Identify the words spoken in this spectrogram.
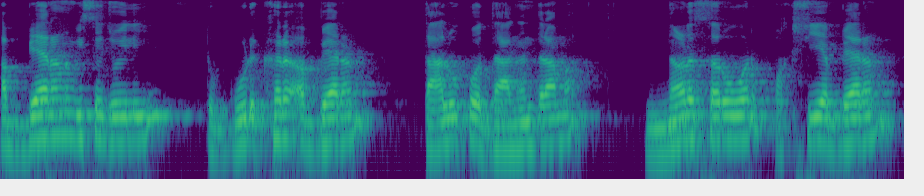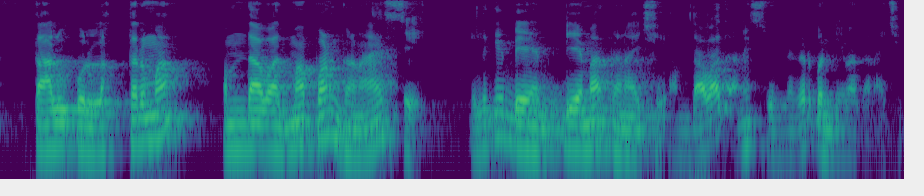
અભયારણ્ય વિશે જોઈ લઈએ. તો ગુડખર અભયારણ્ય તાલુકો ધાંગધ્રામાં નળ સરોવર, પક્ષી અભયારણ્ય તાલુકો લખતરમાં, અમદાવાદમાં પણ ગણાય છે. એટલે કે બે, બેમાં ગણાય છે. અમદાવાદ અને સુરેન્દ્રનગર બંનેમાં ગણાય છે.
